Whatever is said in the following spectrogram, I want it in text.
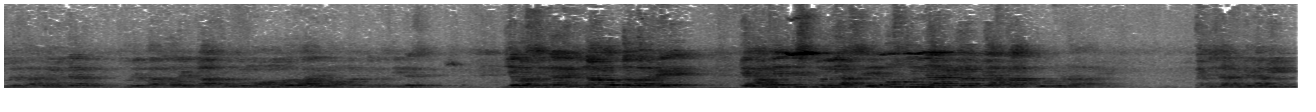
سورہ فاتحہ میں کیا کرتے ہیں؟ سورہ فاتحہ اور اخلاص کرتے ہیں محمد اور آل محمد کے وسیلے سے۔ یہ وسیلہ اتنا معتبر ہے کہ ہمیں اس دنیا سے، اس دنیا کی طرف کے افراد ہے عزیزان گرامی،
